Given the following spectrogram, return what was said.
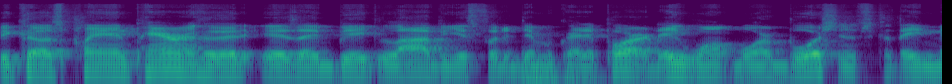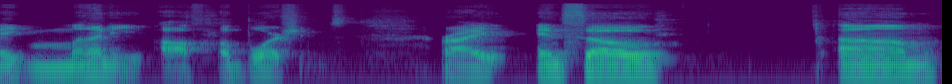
because Planned Parenthood is a big lobbyist for the Democratic Party. They want more abortions because they make money off abortions, right? And so, um,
